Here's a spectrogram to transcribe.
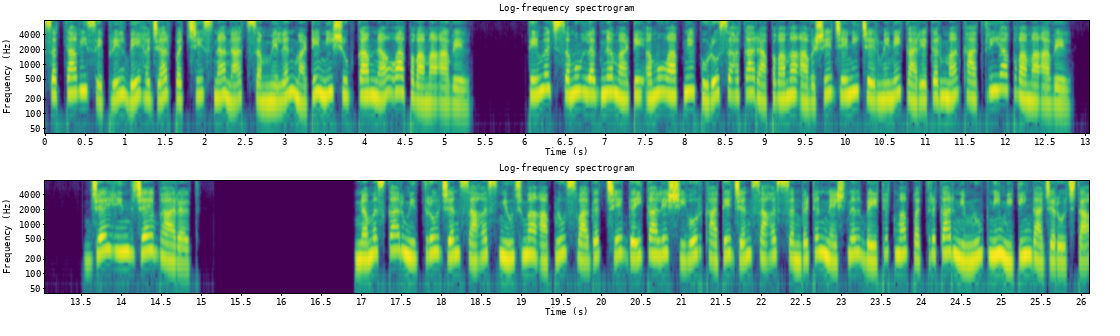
સત્તાવીસ એપ્રિલ બે હજાર પચ્ચીસના નાથ સંમેલન માટેની શુભકામનાઓ આપવામાં આવેલ. તેમજ સમૂહ લગ્ન માટે અમુ આપને પૂરો સહકાર આપવામાં આવશે જેની ચેરમેને કાર્યક્રમમાં ખાતરી આપવામાં આવેલ. જય હિન્દ, જય ભારત. નમસ્કાર મિત્રો જનસાહસ ન્યૂઝમાં આપનું સ્વાગત છે. ગઈકાલે શિહોર ખાતે જનસાહસ સંગઠન નેશનલ બેઠકમાં પત્રકાર નિમણૂકની મીટિંગ આજરોજતા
